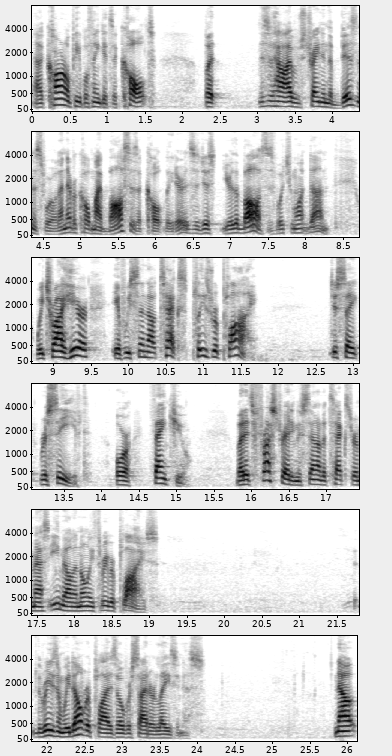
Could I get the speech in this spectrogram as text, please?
Uh, carnal people think it's a cult. But this is how I was trained in the business world. I never called my bosses a cult leader. This is just, you're the boss. This is what you want done. We try here, if we send out texts, please reply. Just say received or thank you. But it's frustrating to send out a text or a mass email and only three replies. The reason we don't reply is oversight or laziness. Now,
